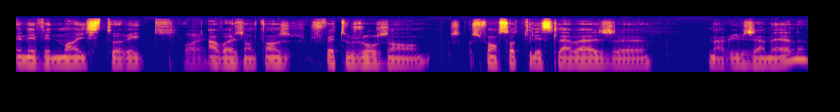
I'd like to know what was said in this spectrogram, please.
un événement historique Ouais. à voyage dans le temps, je, je fais toujours genre je fais en sorte que l'esclavage euh, n'arrive jamais. là.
